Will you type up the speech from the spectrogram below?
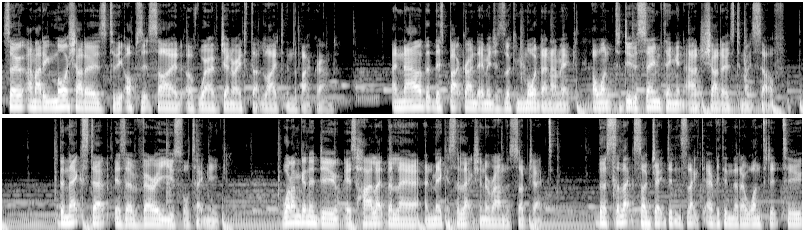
So I'm adding more shadows to the opposite side of where I've generated that light in the background. And now that this background image is looking more dynamic, I want to do the same thing and add shadows to myself. The next step is a very useful technique. What I'm going to do is highlight the layer and make a selection around the subject. The select subject didn't select everything that I wanted it to,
